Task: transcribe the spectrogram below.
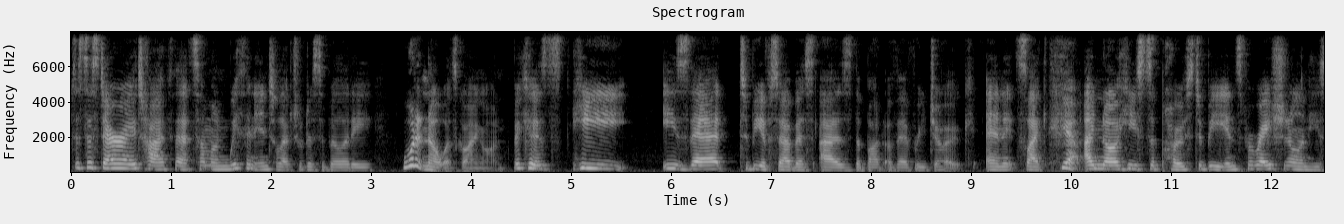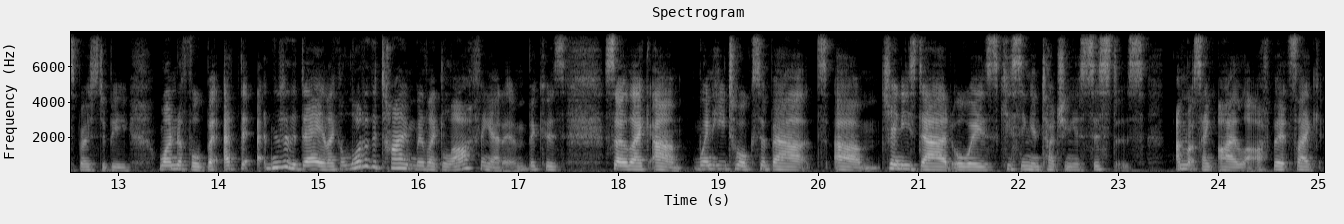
Just a stereotype that someone with an intellectual disability wouldn't know what's going on because he is there to be of service as the butt of every joke. And it's like, Yeah. I know he's supposed to be inspirational and he's supposed to be wonderful, but at the, at the end of the day, like a lot of the time we're like laughing at him because, so like um, when he talks about um, Jenny's dad always kissing and touching his sisters, I'm not saying I laugh, but it's like,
